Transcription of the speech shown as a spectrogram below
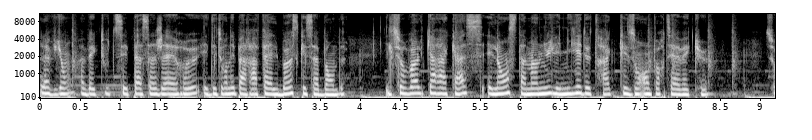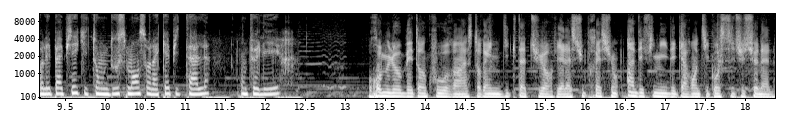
L'avion, avec toutes ses passagers heureux, est détourné par Raphaël Bosque et sa bande. Ils survolent Caracas et lancent à main nue les milliers de tracts qu'ils ont emportés avec eux. Sur les papiers qui tombent doucement sur la capitale, on peut lire Romulo Betancourt a instauré une dictature via la suppression indéfinie des garanties constitutionnelles.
